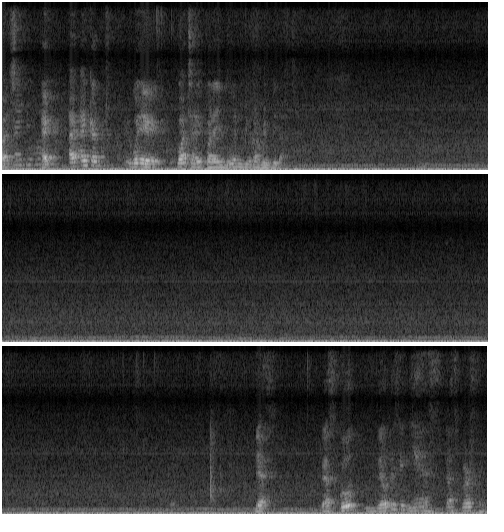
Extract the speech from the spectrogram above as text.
The I, border? I, I can wait, watch I, what I'm doing. You can repeat after. Yes, that's good. The only thing, yes, that's perfect.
